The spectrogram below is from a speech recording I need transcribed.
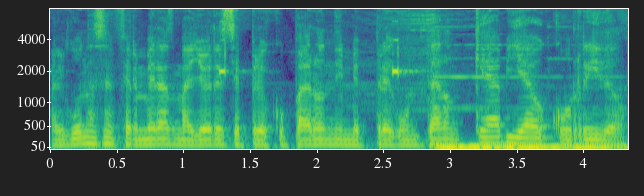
algunas enfermeras mayores se preocuparon y me preguntaron qué había ocurrido.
